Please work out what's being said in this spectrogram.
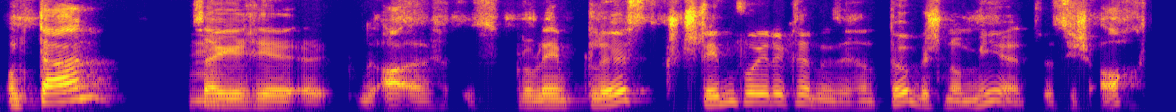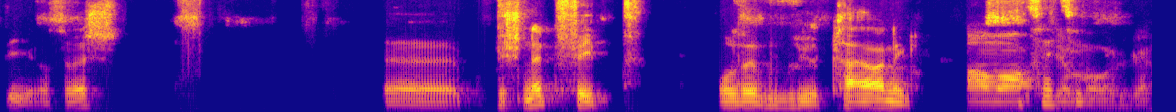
Und dann Hm. sage ich ihr, äh, ah, das Problem gelöst, die Stimme von ihr gehört und ich sage, du bist noch müde, es ist 8 Uhr, also weißt du, äh, bist nicht fit. Oder keine Ahnung. Am 8 hat Uhr sie- morgen.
